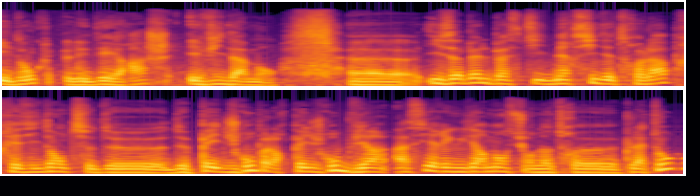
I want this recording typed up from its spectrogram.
Et donc, les DRH, évidemment. Euh, Isabelle Bastide, merci d'être là, présidente de, Page Group. Alors, Page Group vient assez régulièrement sur notre plateau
